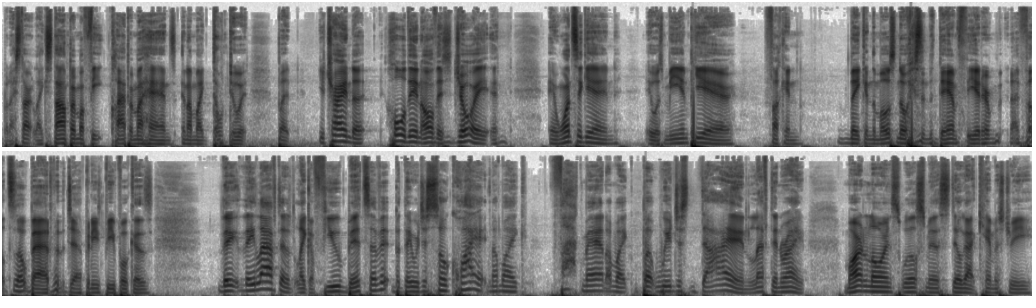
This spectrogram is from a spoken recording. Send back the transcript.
but I start like stomping my feet, clapping my hands, and I'm like, don't do it. But you're trying to hold in all this joy and and once again, it was me and Pierre fucking making the most noise in the damn theater. And I felt so bad for the Japanese people because they they laughed at like a few bits of it, but they were just so quiet. And I'm like, fuck, man. I'm like, but we're just dying left and right. Martin Lawrence, Will Smith still got chemistry.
